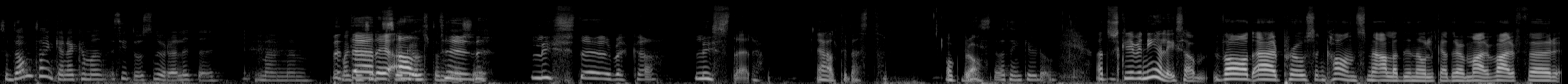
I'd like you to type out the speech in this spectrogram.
Så de tankarna kan man sitta och snurra lite i. Men eh, Det man där är alltid lister, Rebecka. Lister är alltid bäst. Och bra. Visst, vad tänker du då? Att du skriver ner liksom, vad är pros and cons med alla dina olika drömmar? Varför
